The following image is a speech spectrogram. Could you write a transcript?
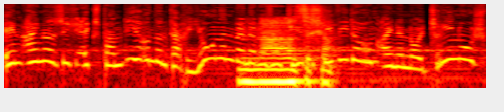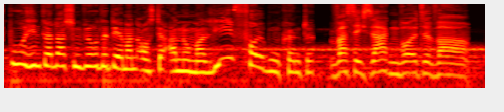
in einer sich expandierenden Tachyonenwelle Na, resultiert, sicher. die wiederum eine Neutrinospur hinterlassen würde, der man aus der Anomalie folgen könnte. Was ich sagen wollte war...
